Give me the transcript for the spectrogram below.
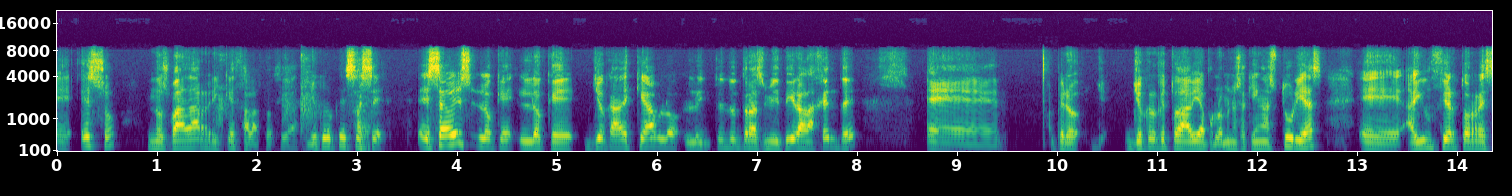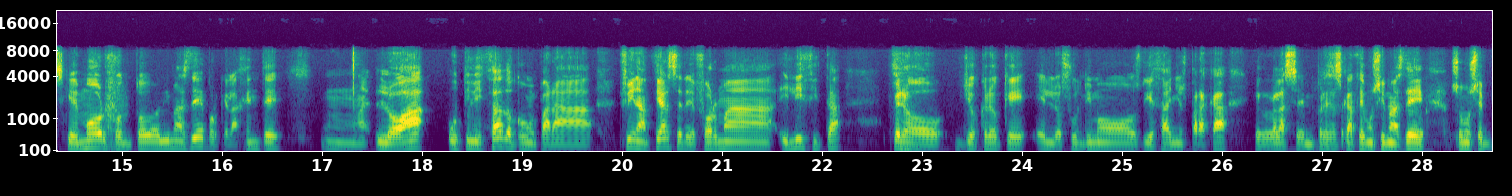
eh, eso nos va a dar riqueza a la sociedad. Yo creo que eso es lo que, lo que yo cada vez que hablo lo intento transmitir a la gente, pero yo creo que todavía, por lo menos aquí en Asturias, eh, hay un cierto resquemor con todo el I+.D. porque la gente mm, lo ha utilizado como para financiarse de forma ilícita, pero yo creo que en los últimos 10 años para acá, yo creo que las empresas que hacemos I+.D. somos em,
